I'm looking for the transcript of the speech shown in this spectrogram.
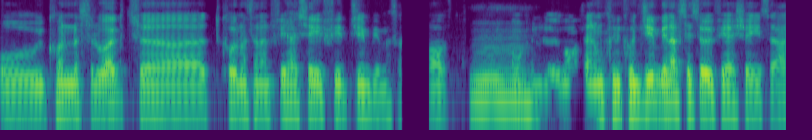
ويكون نفس الوقت آه تكون مثلا فيها شيء يفيد جيمبي مثلا عرفت؟ ممكن مثلا ممكن يكون جيمبي نفسه يسوي فيها شيء يساعد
